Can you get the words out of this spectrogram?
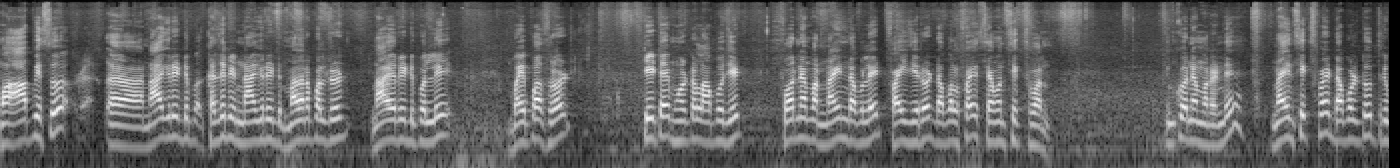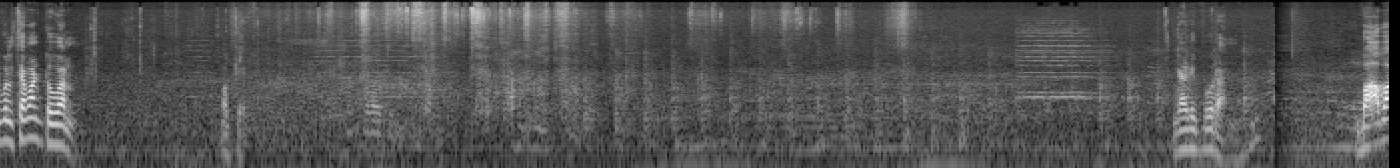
మా office Nagireddy Kadiri Nagireddy Madanapalli road Nagireddipalli bypass road tea time hotel opposite phone number nine double eight five zero double five seven six one. ఇంకో నెంబర్ అండి. Nine six five double two triple seven two one. Okay. గడిపూరా. Baba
